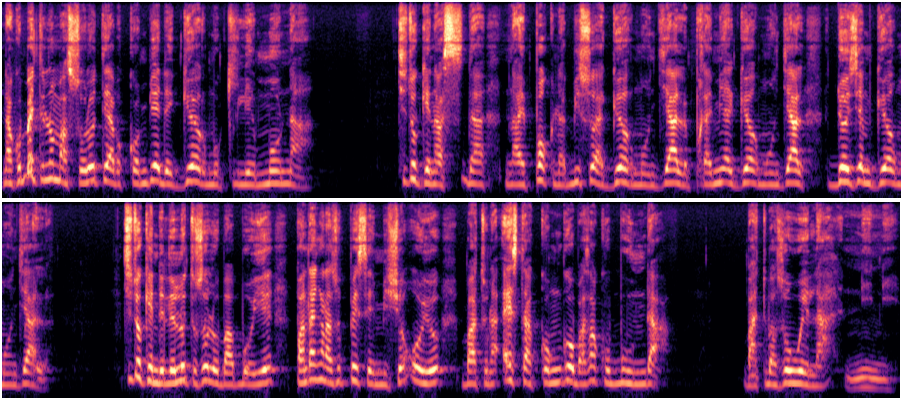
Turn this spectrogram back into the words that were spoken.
Nakobetela masolo te ya combien de guerre mokili emona ti toke na, na, na époque na biso ya guerre mondiale première guerre mondiale deuxième guerre mondiale. Ti tokende lelo tozoloba boye pendant nga nazopesa émission oyo bato na este ya congo baza kobunda. Bato bazowela nini?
